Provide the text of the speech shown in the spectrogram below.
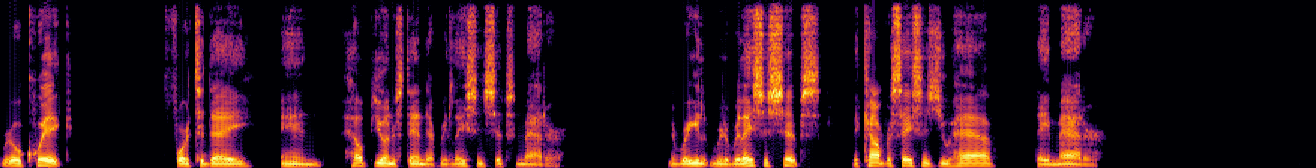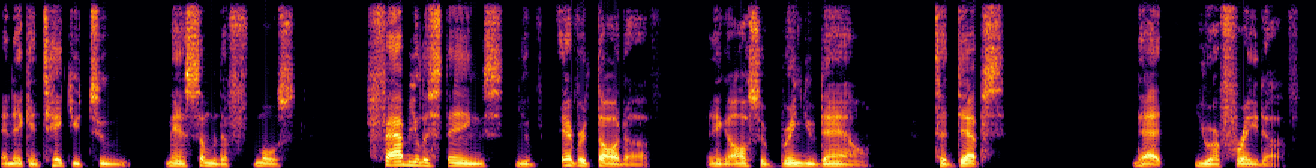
real quick for today and help you understand that relationships matter. The, re- relationships, the conversations you have, they matter. And they can take you to, man, some of the f- most fabulous things you've ever thought of. And they can also bring you down to depths that you're afraid of.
